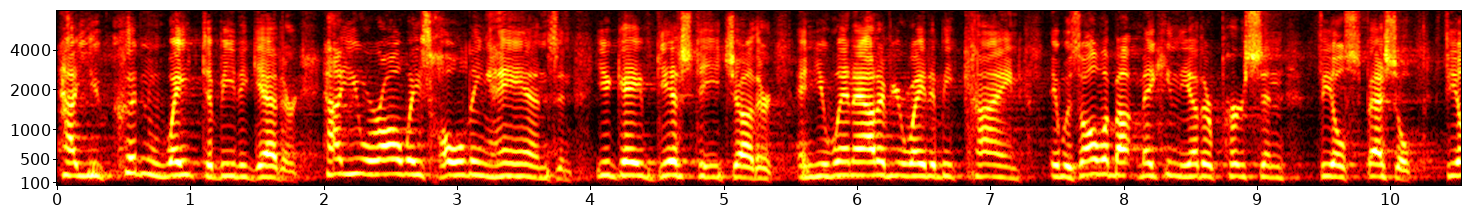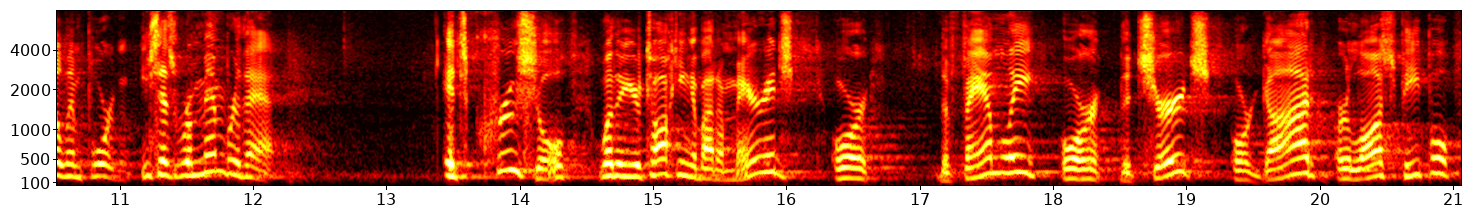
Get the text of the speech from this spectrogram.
how you couldn't wait to be together, how you were always holding hands and you gave gifts to each other and you went out of your way to be kind. It was all about making the other person feel special, feel important. He says, Remember that. It's crucial whether you're talking about a marriage or the family or the church or God or lost people.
